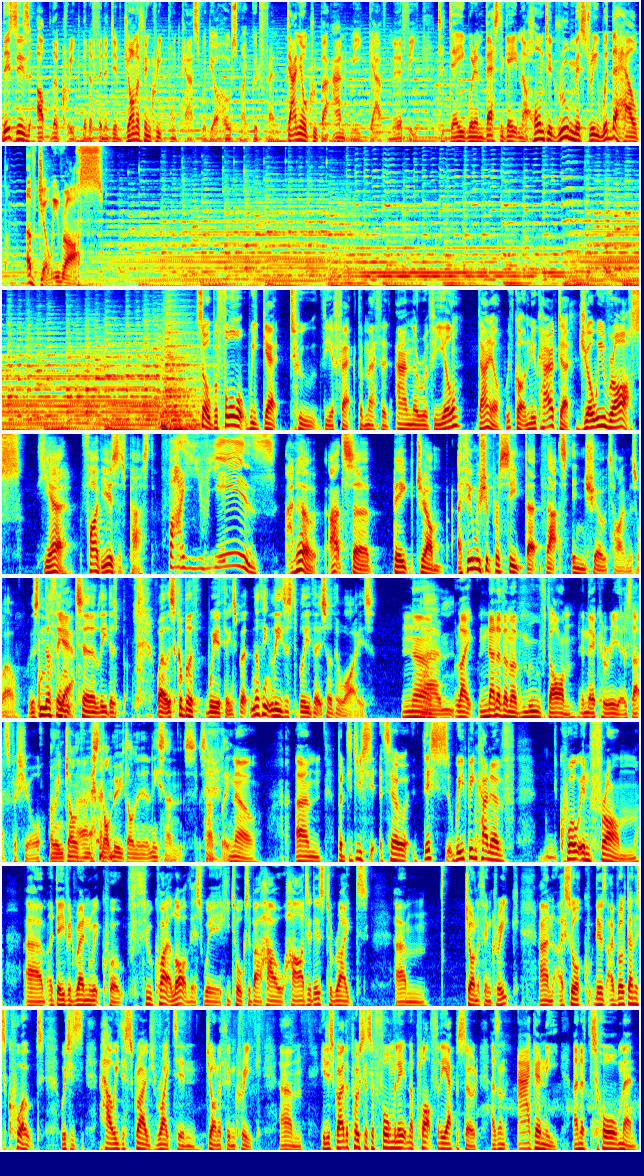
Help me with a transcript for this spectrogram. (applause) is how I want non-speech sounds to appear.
This is Up the Creek, the definitive Jonathan Creek podcast with your host, my good friend Daniel Krupa, and me, Gav Murphy. Today, we're investigating a haunted room mystery with the help of Joey Ross. So, before we get to the effect, the method, and the reveal, Daniel, we've got a new character, Joey Ross. Yeah, five years has passed. Five years. I know that's a big jump. I think we should proceed that that's in show time as well. There's nothing Yeah. to lead us. Well, there's a couple of weird things, but nothing leads us to believe that it's otherwise. No, Um, like none of them have moved on in their careers. That's for sure. I mean, Jonathan's not (laughs) moved on in any sense, sadly. No, um, but did you see? So this we've been kind of quoting from um, a David Renwick quote through quite a lot of this, where he talks about how hard it is to write. Um, Jonathan Creek, and I saw there's I wrote down this quote, which is how he describes writing Jonathan Creek. Um, he described the process of formulating a plot for the episode as an agony and a torment,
